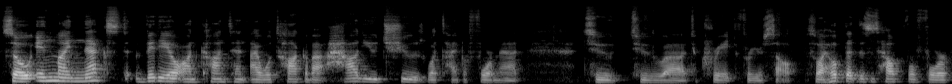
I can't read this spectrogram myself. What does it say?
So in my next video on content I will talk about how do you choose what type of format to, to, uh, to create for yourself. So I hope that this is helpful for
